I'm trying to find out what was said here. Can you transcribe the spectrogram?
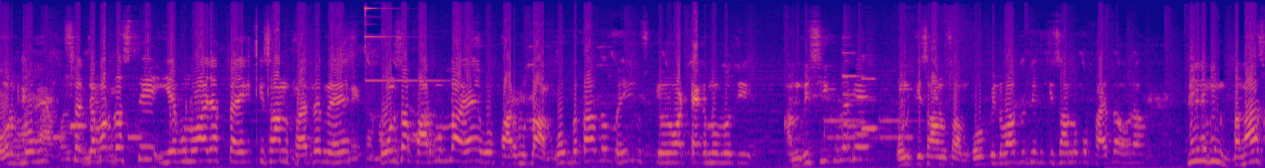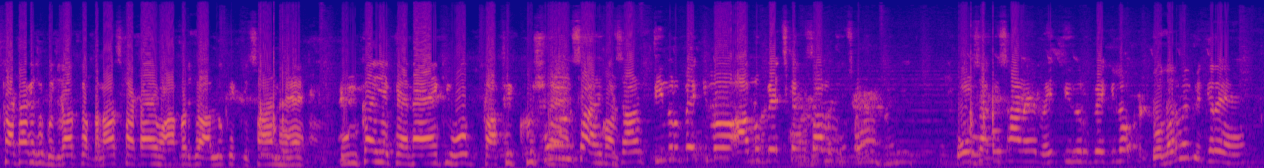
और लोगों से ज़बरदस्ती ये बुलवाया जाता है कि किसान फ़ायदे में कौन सा फार्मूला है? वो फार्मूला हमको बता दो भाई, उसके बाद टेक्नोलॉजी हम भी सीख लेंगे उन किसानों से हमको मिलवा दो जिन किसानों को फ़ायदा हो रहा। हो नहीं लेकिन बनासकाठा का जो गुजरात का बनासकाठा है वहाँ पर जो आलू के किसान हैं उनका ये कहना है कि वो काफ़ी खुश है। कौन सा है किसान? तीन रुपए किलो आलू बेच के किसान खुश है। कौन सा किसान है भाई? तीन रुपए किलो डॉलर में बिक रहे हैं।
